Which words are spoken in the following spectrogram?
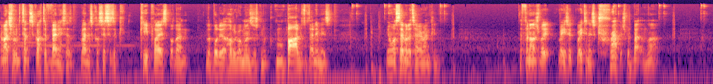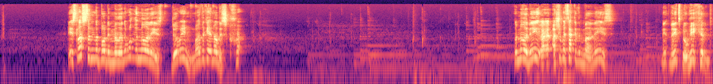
I'm actually really tempted to go out to Venice, Venice because this is a key place, but then the bloody Holy Romans are just going to bombard us with enemies. You know, what's their military ranking? The financial rating is crap, it should be better than that. It's less than the bloody Milan. What the Milanese doing? Where are they getting all this crap? The Milanese. I, should be attacking the Milanese. They need to be weakened.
